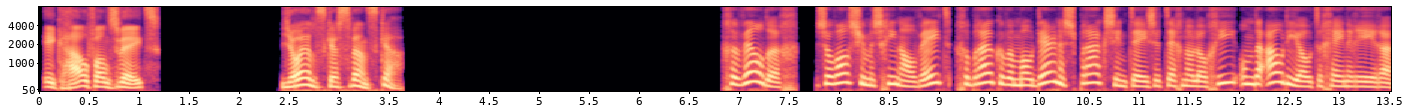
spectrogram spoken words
Ik hou van Zweeds. Jag älskar svenska. Geweldig! Zoals je misschien al weet, gebruiken we moderne spraaksynthese-technologie om de audio te genereren.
